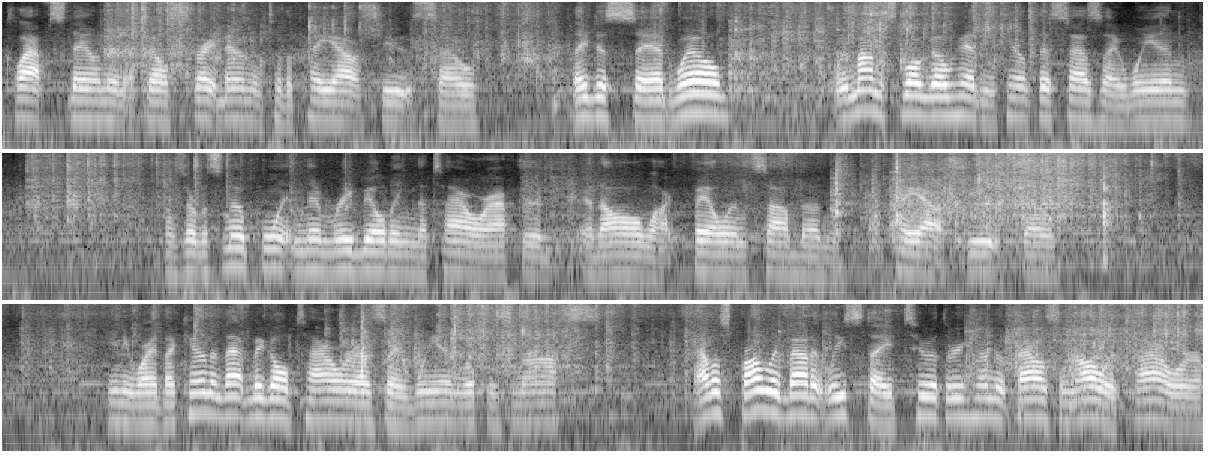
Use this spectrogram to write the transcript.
collapsed down and it fell straight down into the payout chute. So they just said, well, we might as well go ahead and count this as a win. Because there was no point in them rebuilding the tower after it, it all like fell inside the payout chute. So Anyway, they counted that big old tower as a win, which is nice. That was probably about at least a two or three hundred thousand dollar tower.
